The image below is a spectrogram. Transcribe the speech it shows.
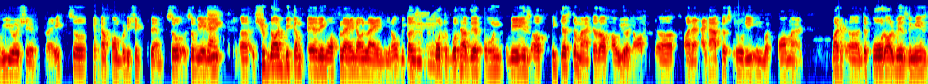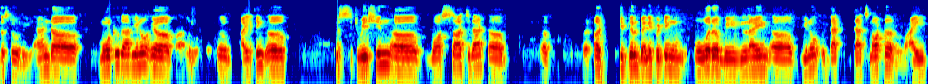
viewership, right? So we have competition to them. So so we really uh, should not be comparing offline online, you know, because Mhm. both both have their own ways of. It's just a matter of how you adopt uh, or adapt a story in what format. But uh, the core always remains the story. And uh, more to that, you know, uh, uh, I think uh, the situation uh, was such that a digital benefiting over a mainline, uh, you know, that that's not a right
